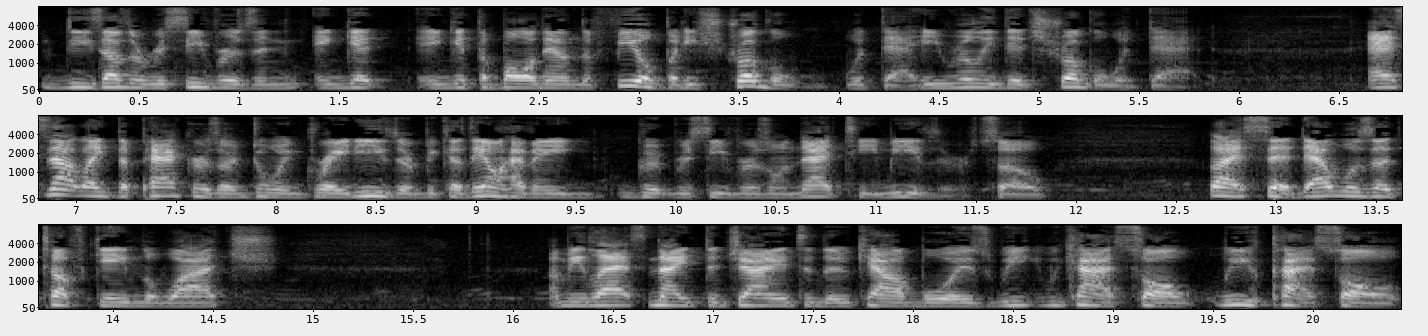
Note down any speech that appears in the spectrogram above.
these other receivers and, and get and get the ball down the field, but he struggled with that. He really did struggle with that. And it's not like the Packers are doing great either because they don't have any good receivers on that team either. So, like I said, that was a tough game to watch. I mean, last night the Giants and the Cowboys, we, we kind of saw we kind of saw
